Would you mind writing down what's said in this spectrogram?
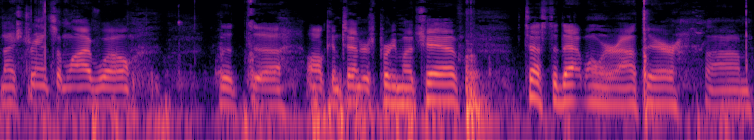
Nice transom live well that uh, all contenders pretty much have. Tested that when we were out there. Um,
